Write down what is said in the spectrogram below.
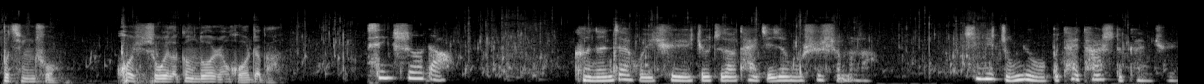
不清楚，或许是为了更多人活着吧。新奢道。可能再回去就知道太极任务是什么了，心里总有不太踏实的感觉，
